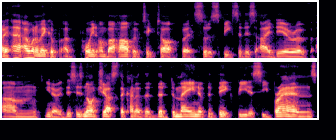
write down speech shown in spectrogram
I, I want to make a, a, point on behalf of TikTok, but sort of speaks to this idea of, um, you know, this is not just the kind of the, the domain of the big B2C brands.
